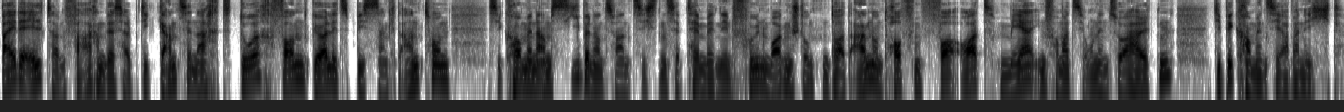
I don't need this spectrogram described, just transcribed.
Beide Eltern fahren deshalb die ganze Nacht durch von Görlitz bis St. Anton. Sie kommen am 27. September in den frühen Morgenstunden dort an und hoffen vor Ort mehr Informationen zu erhalten. Die bekommen sie aber nicht.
